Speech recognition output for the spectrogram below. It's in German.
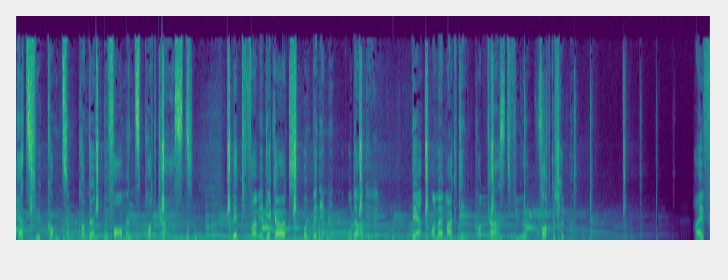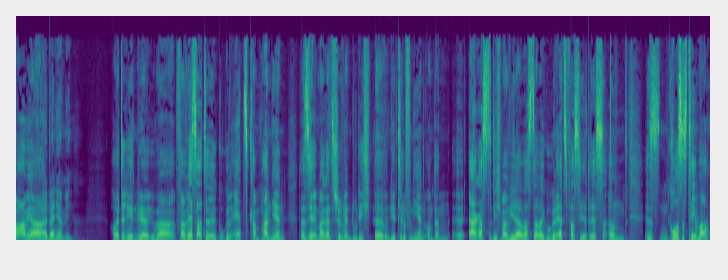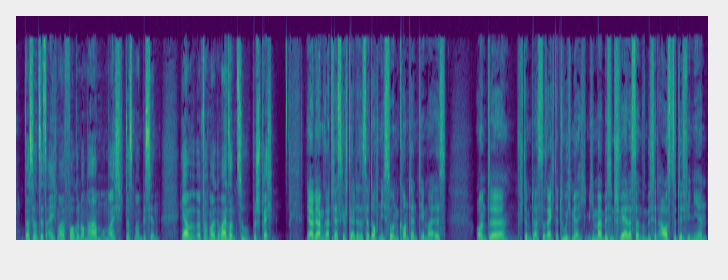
Herzlich willkommen zum Content Performance Podcast mit Fabian Jeckert und Benjamin O'Daniel, der Online-Marketing-Podcast für Fortgeschrittene. Hi Fabian. Hi Benjamin. Heute reden wir über verwässerte Google Ads Kampagnen. Das ist ja immer ganz schön, wenn du dich, äh, wenn wir telefonieren und dann äh, ärgerst du dich mal wieder, was da bei Google Ads passiert ist. Und es ist ein großes Thema, das wir uns jetzt eigentlich mal vorgenommen haben, um euch das mal ein bisschen, ja, einfach mal gemeinsam zu besprechen. Ja, wir haben gerade festgestellt, dass es ja doch nicht so ein Content-Thema ist. Und äh, stimmt, da hast du recht. Da tue ich mir ich, mich immer ein bisschen schwer, das dann so ein bisschen auszudefinieren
